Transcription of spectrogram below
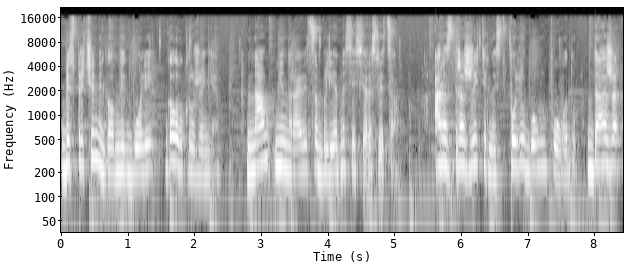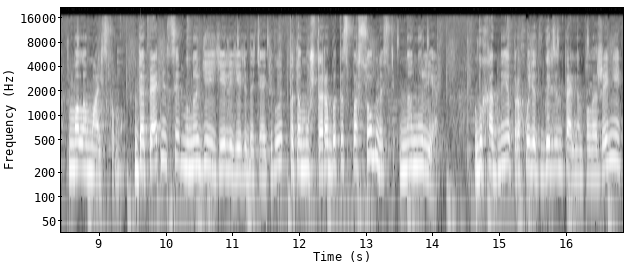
беспричинных головных болей, головокружения. Нам не нравится бледность и серость лица а раздражительность по любому поводу, даже маломальскому. До пятницы многие еле-еле дотягивают, потому что работоспособность на нуле. Выходные проходят в горизонтальном положении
